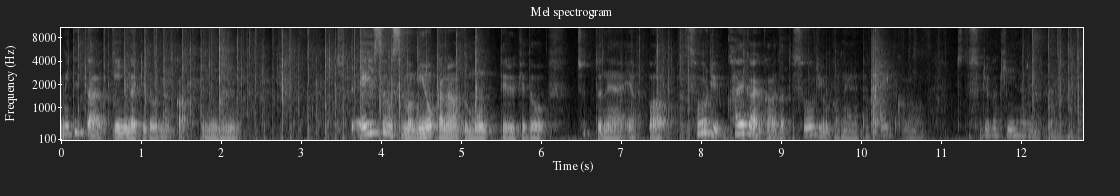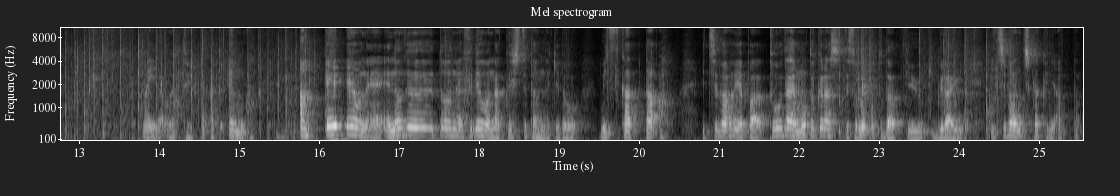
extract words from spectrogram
見てたらいいんだけどなんかうんうん。ちょっとエイソースも見ようかなと思ってるけどちょっとねやっぱ送料海外からだと送料がね高いからちょっとそれが気になるんだよね。まあいいや置いといてあと絵も描くあ絵絵をね絵の具とね筆をなくしてたんだけど見つかった一番やっぱ東大元暮らしってそのことだっていうぐらい一番近くにあったは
